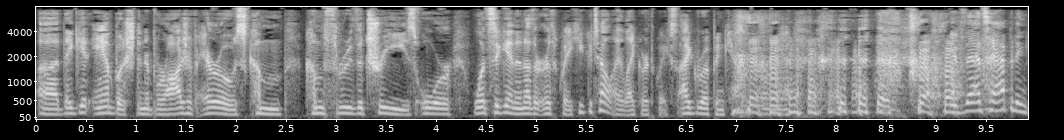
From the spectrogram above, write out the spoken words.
Uh, they get ambushed and a barrage of arrows come come through the trees, or once again another earthquake. You could tell I like earthquakes. I grew up in California. if that's happening,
